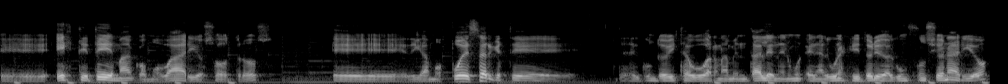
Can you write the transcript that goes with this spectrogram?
eh, este tema, como varios otros, eh, digamos, puede ser que esté desde el punto de vista gubernamental en, en, algún escritorio de algún funcionario,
